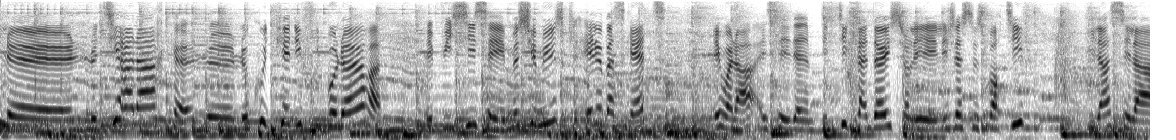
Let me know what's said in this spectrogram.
le, le tir à l'arc, le, le coup de pied du footballeur. Et puis ici c'est Monsieur Muscle et le basket. Et voilà, et c'est des, des petits clins d'œil sur les, les gestes sportifs. Puis là c'est la,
